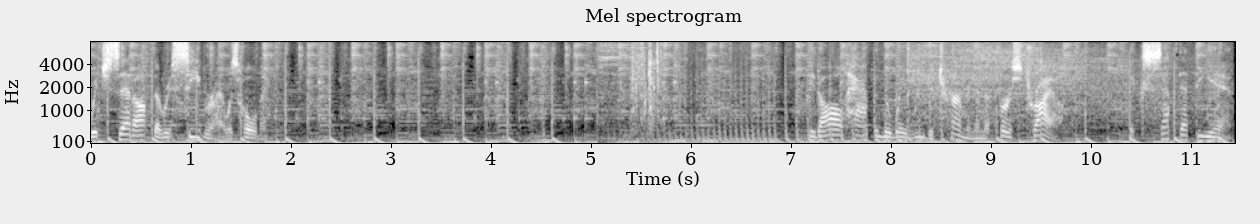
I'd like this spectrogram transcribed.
which set off the receiver I was holding. It all happened the way we determined in the first trial, except at the end.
